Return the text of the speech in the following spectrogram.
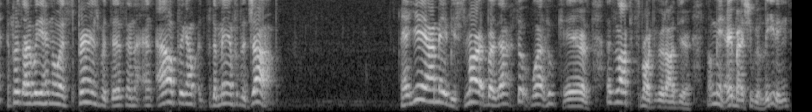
And plus, I really had no experience with this, and, and I don't think I'm the man for the job. And yeah, I may be smart, but that's what? Who cares? There's a lot of smart people out there. Don't mean everybody should be leading.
